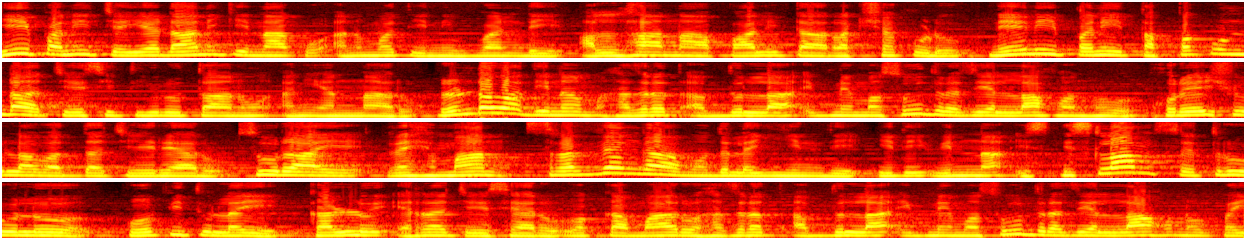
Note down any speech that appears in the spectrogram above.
ఈ పని చేయడానికి నాకు అనుమతినివ్వండి అల్లా నా పాలిట రక్షకుడు. నేను ఈ పని తప్పకుండా చేసి తీరుతాను అని అన్నారు. రెండవ దినం హజరత్ అబ్దుల్లా ఇబ్నె మసూద్ రజియల్లాహు కురేషుల వద్ద చేరారు. సూరాయే రెహమాన్ శ్రవ్యంగా మొదలయ్యింది. ఇది విన్న ఇస్లాం శత్రువులు కోపితులై కళ్ళు ఎర్ర చేశారు ఒక్క మారు హజరత్ అబ్దుల్లా ఇబ్నె మసూద్ రజియల్లాహును పై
